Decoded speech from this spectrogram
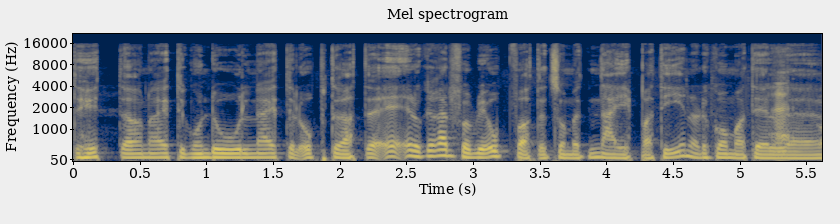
til hytter, nei til gondol, nei til oppdrett. Er, er dere redd for å bli oppfattet som et nei-parti når det kommer til eh,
